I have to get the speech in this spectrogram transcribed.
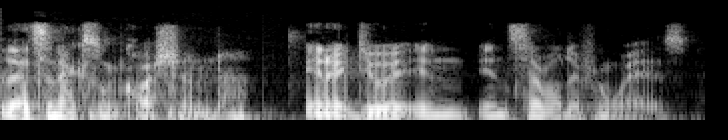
That's an excellent question. And I do it in, in several different ways.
